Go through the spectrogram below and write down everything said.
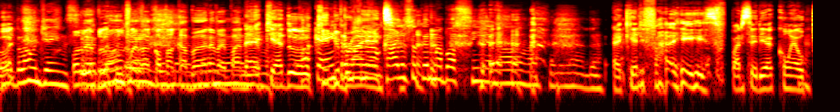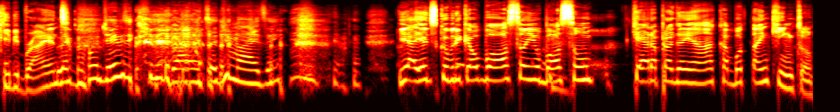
LeBron James. O LeBron foi pra James, Copacabana, né? vai pra é, que é do Ok, Kibe entra o Manuel Bryant. Carlos tocando uma bocinha nova, tá ligado? É que ele faz parceria com é, o Kibe Bryant. LeBron James e Kobe Bryant, é demais, hein? E aí eu descobri que é o Boston e o Boston que era pra ganhar acabou tá em quinto.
